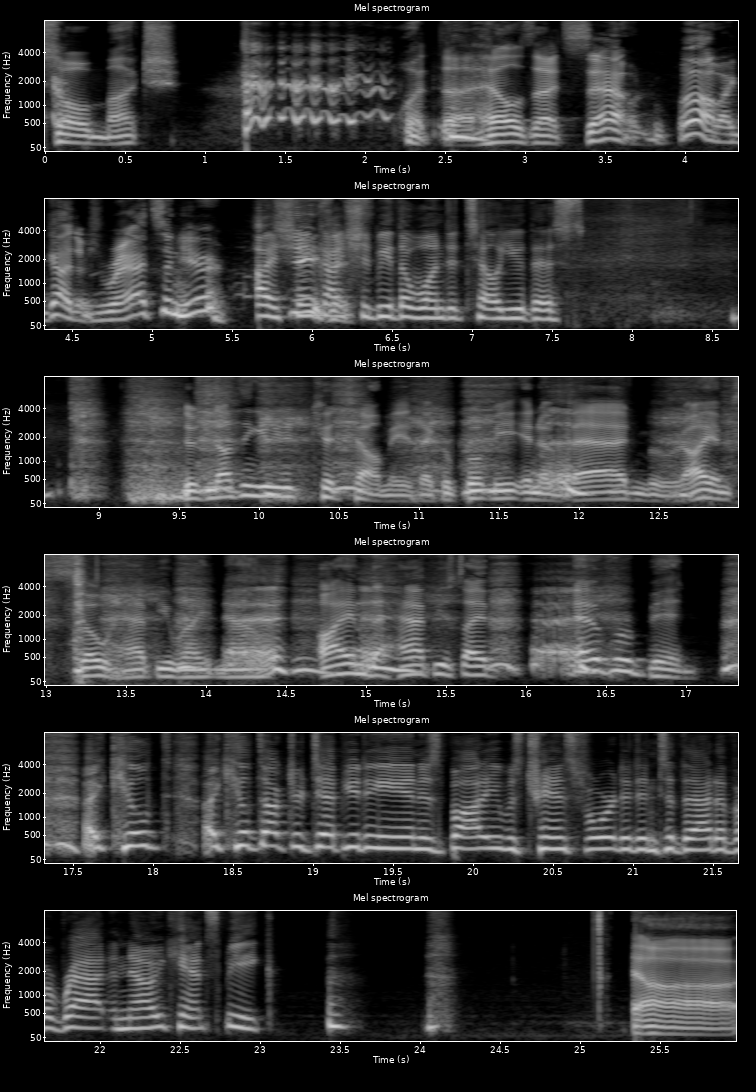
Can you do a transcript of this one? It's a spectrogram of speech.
so much. What the hell's that sound? Oh my god! There's rats in here. I think I should be the one to tell you this. There's nothing you could tell me that could put me in a bad mood. I am so happy right now. I am the happiest I've ever been. I killed I killed Dr. Deputy and his body was transported into that of a rat and now he can't speak. Uh,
